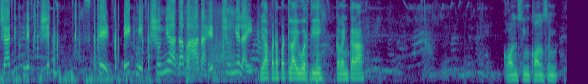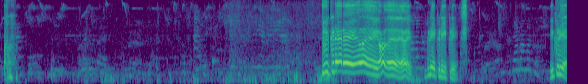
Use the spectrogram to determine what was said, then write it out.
चॅट थेट एक शून्य आता पाहत आहेत. शून्य या पटापट लाईव्ह वरती कमेंट करा. कॉन्सिंग कॉन्सिंग तू इकडे रे. इकडे इकडे इकडे. श्श्ट. इकडे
